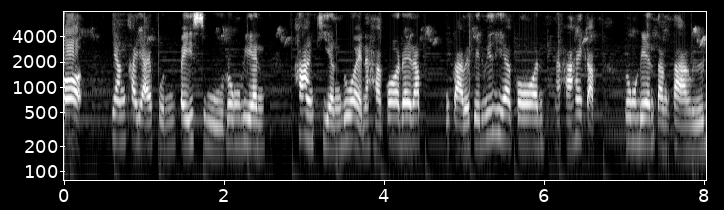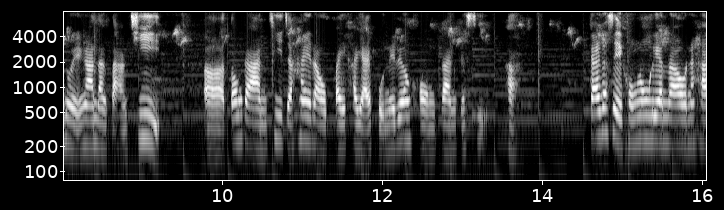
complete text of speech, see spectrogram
ก็ยังขยายผลไปสู่โรงเรียนข้างเคียงด้วยนะคะ ก็ได้รับโอกาสไปเป็นวิทยากรนะคะ ให้กับโรงเรียนต่างๆ หรือหน่วยงานต่างๆ ที่ต้องการที่จะให้เราไปขยายผลในเรื่องของการเกษตรค่ะ การเกษตรของโรงเรียนเรานะคะ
